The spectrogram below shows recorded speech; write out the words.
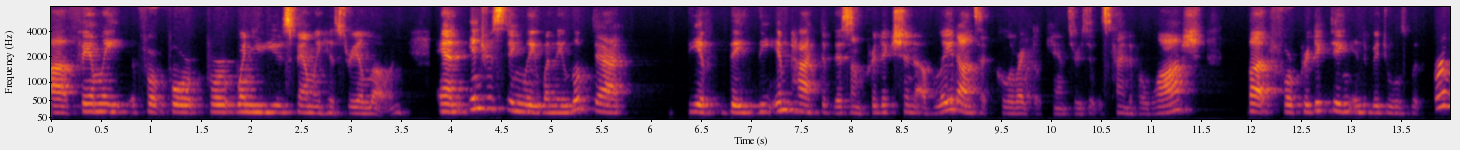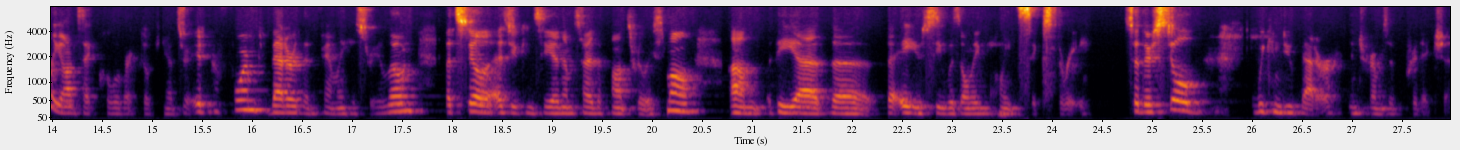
uh, family for, for for when you use family history alone. And interestingly, when they looked at the, the, the impact of this on prediction of late onset colorectal cancers, it was kind of a wash. But for predicting individuals with early onset colorectal cancer, it performed better than family history alone. But still, as you can see, and I'm sorry, the font's really small, um, the, uh, the, the AUC was only 0.63. So there's still, we can do better in terms of prediction.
